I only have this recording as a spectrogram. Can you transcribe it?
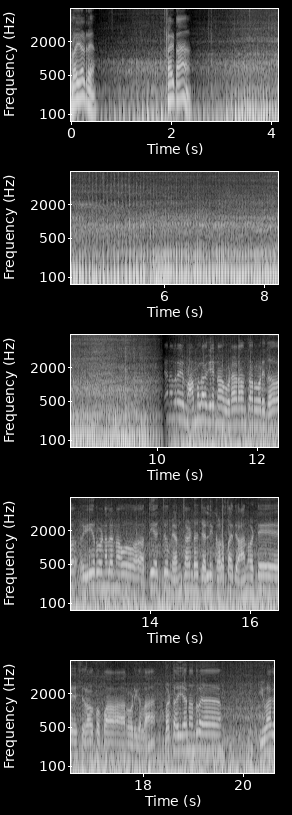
ಬ್ರೋ, ಹೇಳ್ರಿ. ಫ್ಲೈಟಾ ಏನಂದ್ರೆ ಆಗಿ ನಾವು ಓಡಾಡೋಂಥ ರೋಡ್ ಇದು, ಈ ರೋಡ್ನಲ್ಲೇ ನಾವು ಅತಿ ಹೆಚ್ಚು ಎಂ ಸ್ಯಾಂಡ್ ಜಲ್ಲಿ ಕಳಿಸ್ತಾ ಇದ್ವಿ. ಆನ್ವಟ್ಟಿ, ಶಿರಾಳಕೊಪ್ಪ ರೋಡಿಗೆಲ್ಲ ಬಟ್ ಏನಂದ್ರೆ, ಇವಾಗ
